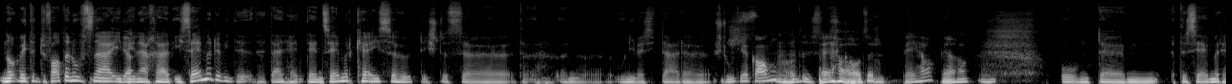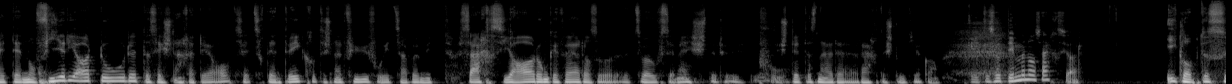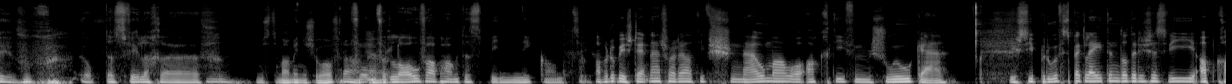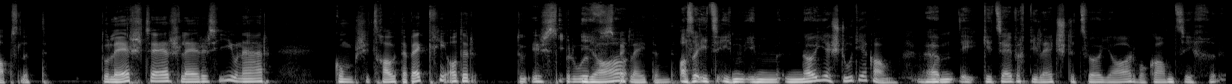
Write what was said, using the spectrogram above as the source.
noch wieder den Faden aufzunehmen, ich Ja. bin nachher in Semmer, der hat dann Semmer geheissen, heute ist das äh, ein äh, universitärer Studiengang. Mhm. Oder? Ist PH, oder? PH, Ja. genau. Mhm. Und ähm, der Semmer hat dann noch vier Jahre gedauert, das ist nachher der, das hat sich dann entwickelt, das ist dann fünf und jetzt eben mit sechs Jahren ungefähr, also zwölf Semester, ist dort das dann ein rechter Studiengang. Geht das heute immer noch sechs Jahre? Ich glaube, äh, ob das vielleicht äh, Müsste mal meine Schule fragen. vom Verlauf abhängt, das bin ich nicht ganz sicher. Aber du bist dort schon relativ schnell mal auch aktiv im Schulgeben. Ist sie berufsbegleitend oder ist es wie abkapselt? Du lernst zuerst Lehrer sein und dann kommst du ins kalte Becken oder du ist es berufsbegleitend? Also jetzt im, im neuen Studiengang Mhm. ähm, gibt es einfach die letzten zwei Jahre, wo ganz sicher, ich,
